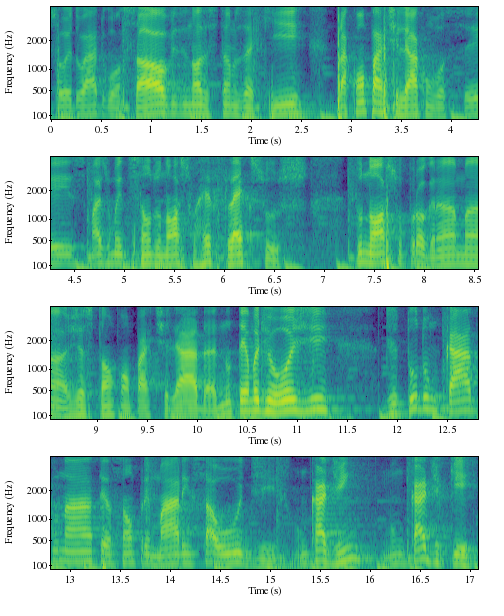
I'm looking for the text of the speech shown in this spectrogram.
sou Eduardo Gonçalves e nós estamos aqui para compartilhar com vocês mais uma edição do nosso Reflexos, do nosso programa Gestão Compartilhada. No tema de hoje, de tudo um cado na atenção primária em saúde. Um cadim, um cad quê?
